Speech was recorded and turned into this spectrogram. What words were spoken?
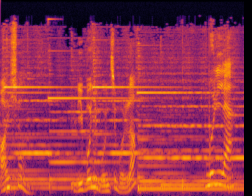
아이샤, 리본이 뭔지 몰라? 몰라.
